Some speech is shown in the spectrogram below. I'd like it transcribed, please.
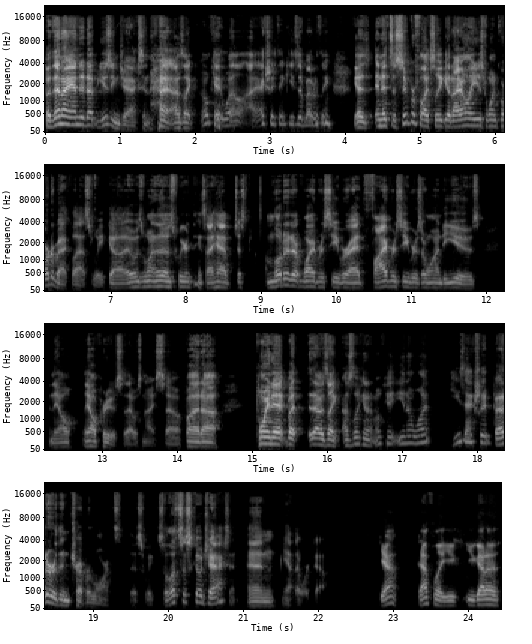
but then I ended up using Jackson. I was like, okay, well, I actually think he's a better thing. Because and it's a super flex league, and I only used one quarterback last week. Uh, it was one of those weird things. I have just I'm loaded at wide receiver. I had five receivers I wanted to use, and they all they all produced, so that was nice. So, but uh, point it, but I was like, I was looking at, okay, you know what? He's actually better than Trevor Lawrence this week. So let's just go Jackson, and yeah, that worked out. Yeah, definitely. You you gotta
